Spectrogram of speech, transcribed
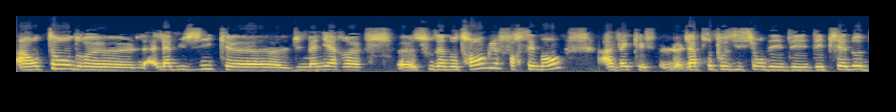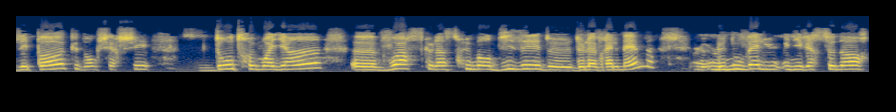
entendre euh, la, musique d'une manière sous un autre angle, forcément, avec la proposition des, des, pianos de l'époque, donc chercher d'autres moyens, voir ce que l'instrument disait de, de l'œuvre elle-même, le, nouvel univers sonore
